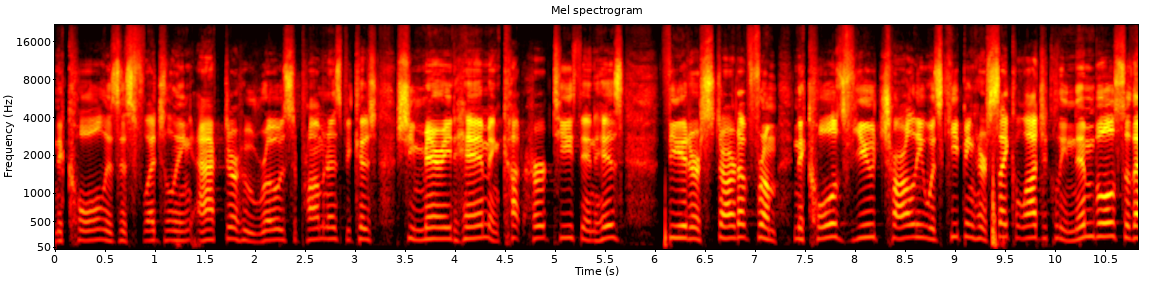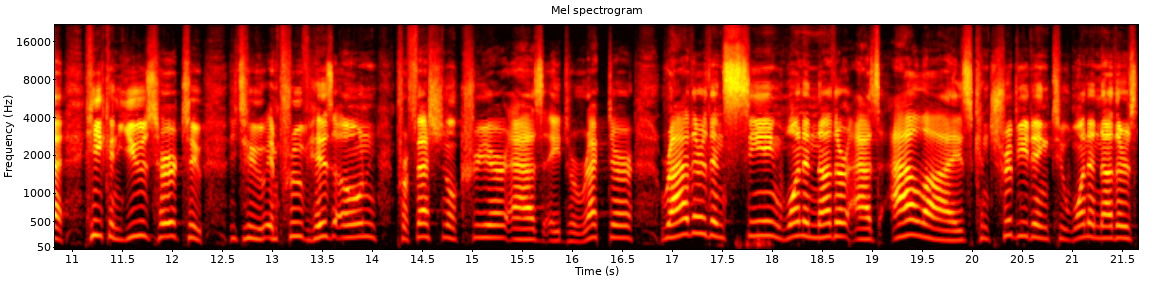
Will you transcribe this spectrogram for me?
Nicole is this fledgling actor who rose to prominence because she married him and cut her teeth in his theater startup. From Nicole's view, Charlie was keeping her psychologically nimble so that he can use her to, to improve his own professional career as a director. Rather than seeing one another as allies contributing to one another's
